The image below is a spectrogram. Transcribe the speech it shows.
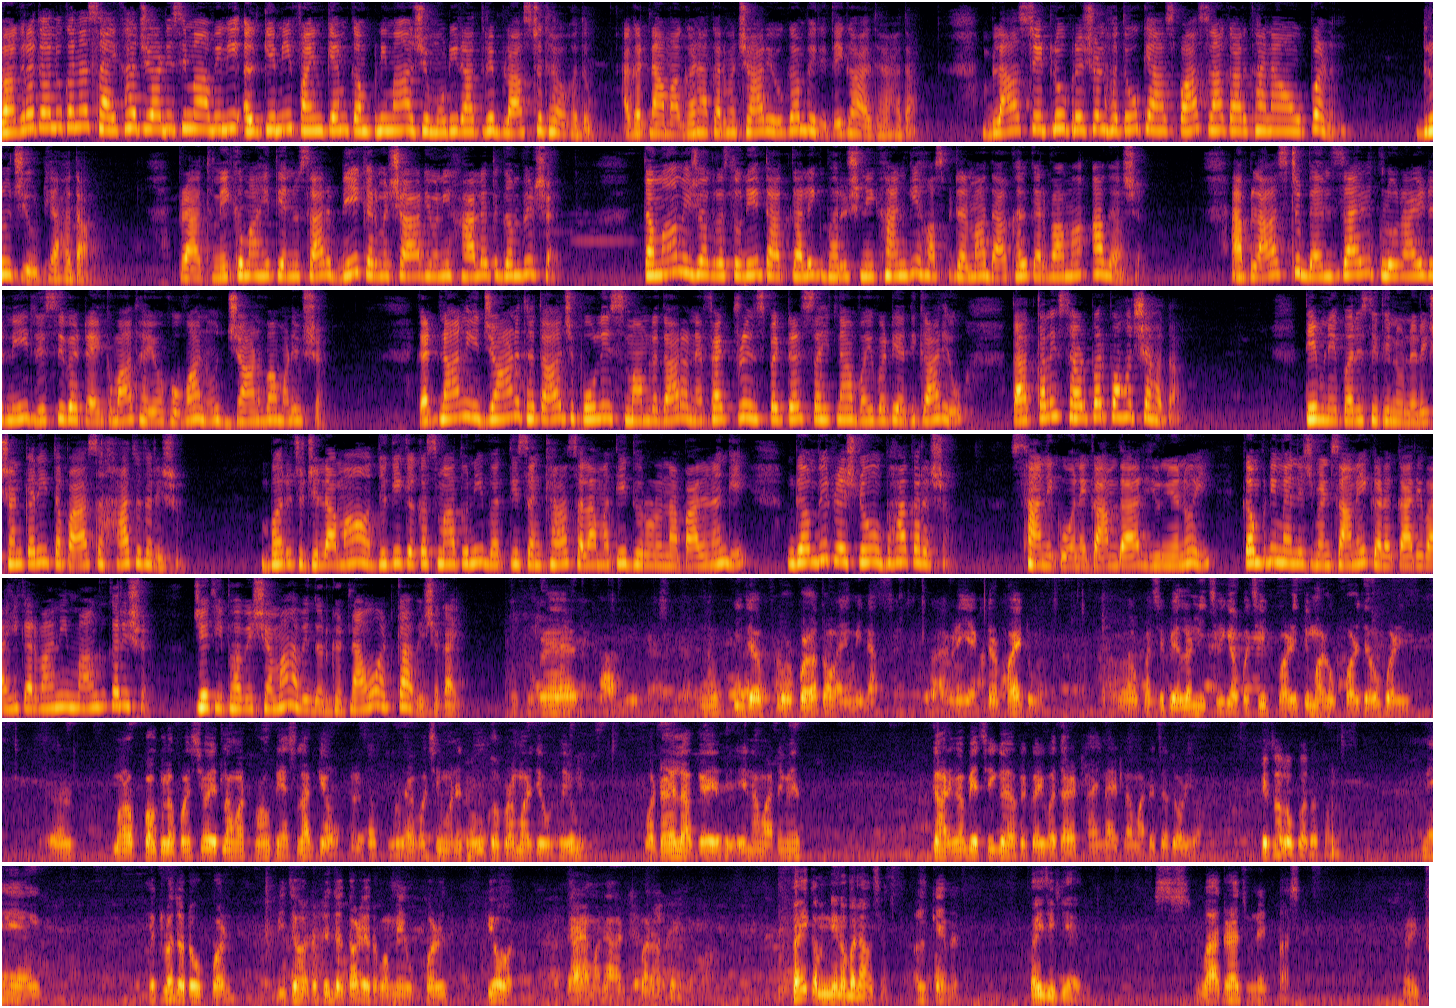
વાગરા તાલુકાના સાયખા જીઆરડીસીમાં આવેલી અલ્કેમી ફાઇન કેમ કંપનીમાં આજે મોડી રાત્રે બ્લાસ્ટ થયો હતો. આ ઘટનામાં ઘણા કર્મચારીઓ ગંભીર રીતે ઘાયલ થયા હતા. બ્લાસ્ટ એટલો પ્રચંડ હતો કે આસપાસના કારખાનાઓ પણ ધ્રુજી ઉઠ્યા હતા. પ્રાથમિક માહિતી અનુસાર બે કર્મચારીઓની હાલત ગંભીર છે. તમામ ઇજાગ્રસ્તોને તાત્કાલિક ભરૂચની ખાનગી હોસ્પિટલમાં દાખલ કરવામાં આવ્યા છે. આ બ્લાસ્ટ બેન્ઝાઇલ ક્લોરાઇડની રિસીવર ટેન્કમાં થયો હોવાનું જાણવા મળ્યું છે. ઘટનાની જાણ થતાં જ પોલીસ મામલતદાર અને ફેક્ટરી ઇન્સ્પેક્ટર સહિતના વહીવટી અધિકારીઓ તાત્કાલિક સ્થળ પર પહોંચ્યા હતા. તેમણે પરિસ્થિતિનું નિરીક્ષણ કરી તપાસ હાથ ધરી છે. ભરૂચ જિલ્લામાં ઔદ્યોગિક અકસ્માતોની વધતી સંખ્યા, સલામતી ધોરણોના પાલન અંગે ગંભીર પ્રશ્નો ઊભા કરે છે. સ્થાનિકો અને કામદાર યુનિયનોએ કંપની મેનેજમેન્ટ સામે કડક કાર્યવાહી કરવાની માંગ કરી છે જેથી ભવિષ્યમાં આવી દુર્ઘટનાઓ અટકાવી શકાય. હું બીજા ફ્લોર પર હતો એમીના રિએક્ટર ફાટ્યું. પછી પહેલાં નીચે ગયો પછી ફરીથી મારે ઉપર જવું પડ્યું મારો પગ લપસ્યો એટલામાં થોડો ગેસ લાગ્યો. ત્યાર પછી મને થોડું ગભરામણ જેવું થયું. વધારે લાગે એના માટે મેં ગાડીમાં બેસી ગયો કે કંઈ વધારે થાય ના એટલા માટે જતો રહ્યો. કેટલા લોકો હતા તમે? મેં એકલો જ હતો ઉપર. બીજો હતો તે જતો રહ્યો હતો પણ મેં ઉપર ગયો ત્યારે મને આ બનાવ પડી કઈ કંપનીનો બનાવ છે? અલકેમ કઈ જગ્યાએ? વાગડા જુનેટ પાસે. રાઈટ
